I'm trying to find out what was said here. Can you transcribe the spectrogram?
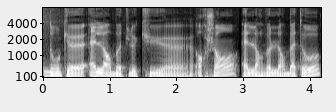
Donc, euh, elle leur botte le cul euh, hors champ. Elle leur vole leur bateau.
